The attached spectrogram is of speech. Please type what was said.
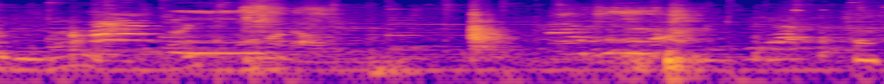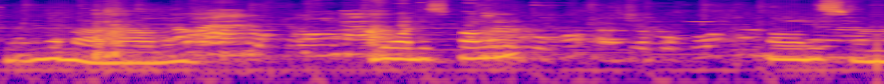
Đừng có đánh vào đầu. Tôi thử cái màu nào nữa You want this color? Oh, this one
